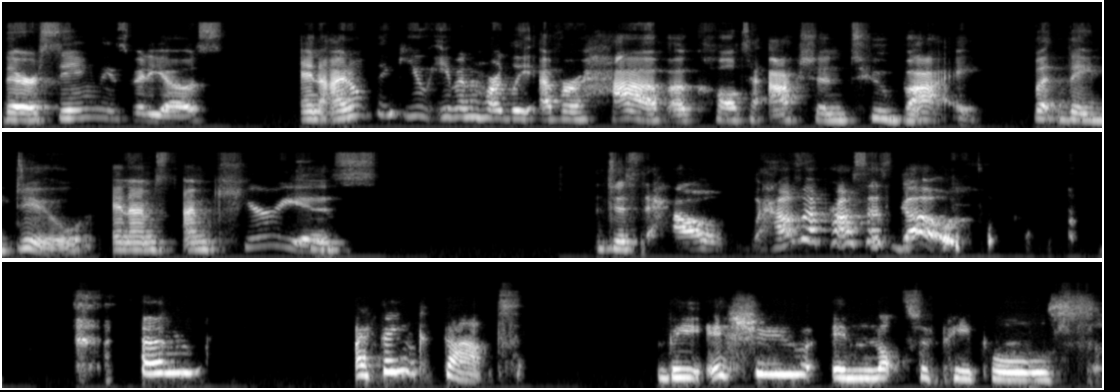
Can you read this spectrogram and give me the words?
they're seeing these videos, and I don't think you even hardly ever have a call to action to buy, but they do, and I'm I'm curious just how how's that process go? Um, I think that the issue in lots of people's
